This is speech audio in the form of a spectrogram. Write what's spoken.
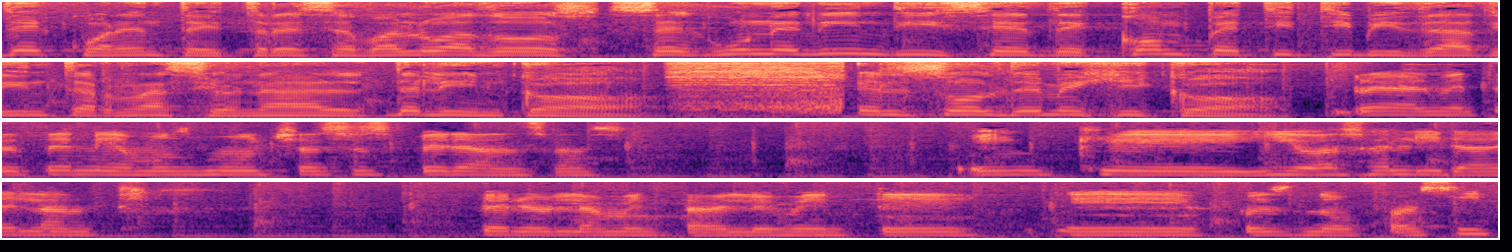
de 43 evaluados según el índice de competitividad internacional del INCO. El Sol de México. Realmente teníamos muchas esperanzas en que iba a salir adelante, pero lamentablemente eh, pues no fue así.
